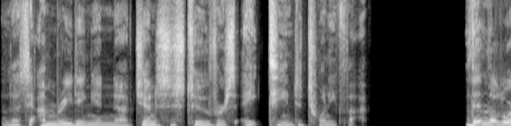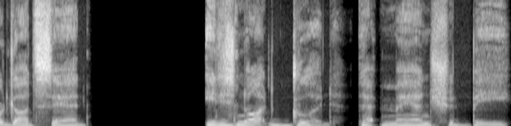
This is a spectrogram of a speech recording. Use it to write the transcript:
let's say, I'm reading in uh, Genesis 2, verse 18 to 25. Then the Lord God said, It is not good that man should be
